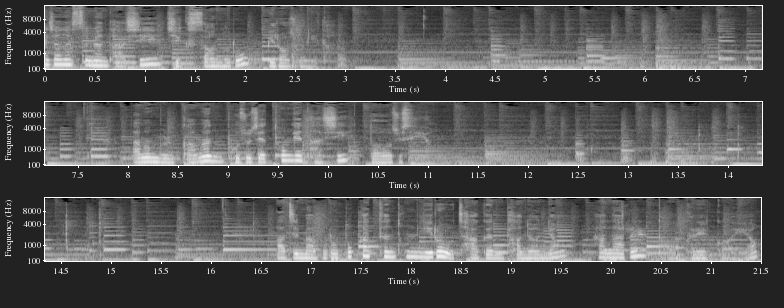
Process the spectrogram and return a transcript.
회전했으면 다시 직선으로 밀어줍니다. 남은 물감은 보조제 통에 다시 넣어주세요. 마지막으로 똑같은 톱니로 작은 반원형 하나를 더 그릴 거예요.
